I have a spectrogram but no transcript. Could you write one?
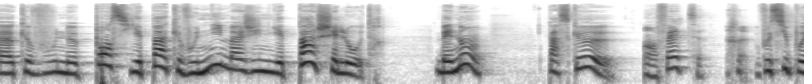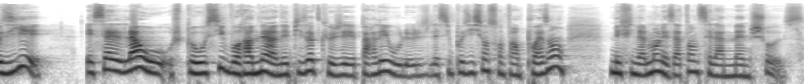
euh, que vous ne pensiez pas, que vous n'imaginiez pas chez l'autre. Mais non, parce que, en fait, vous supposiez. Et c'est là où je peux aussi vous ramener à un épisode que j'ai parlé où les suppositions sont un poison, mais finalement les attentes c'est la même chose.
